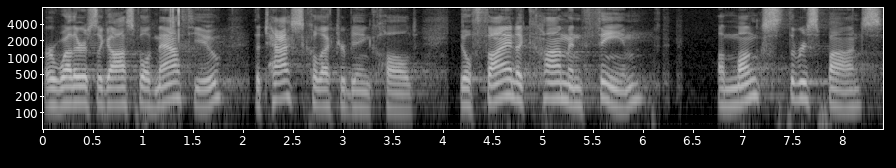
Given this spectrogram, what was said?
or whether it's the gospel of Matthew, the tax collector being called, you'll find a common theme amongst the response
